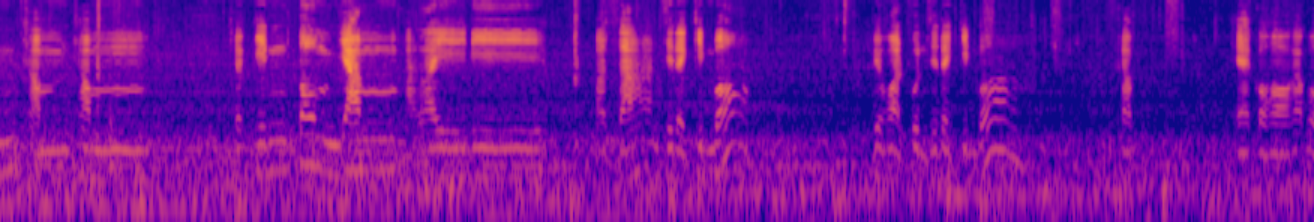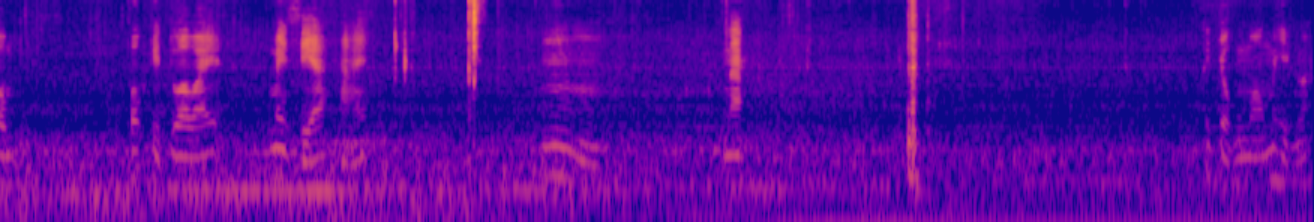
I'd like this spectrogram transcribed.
นช่ำช่ำจะกินต้มยำอะไรดีภาษาสิได้กินบ่พี่หอดฝุ่นสิได้กินบ่ แอลกอฮอล์ครับผมพกติดตัวไว้ ไม่เสียหาย อืม นะกระจกมองไม่เห็นวะ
